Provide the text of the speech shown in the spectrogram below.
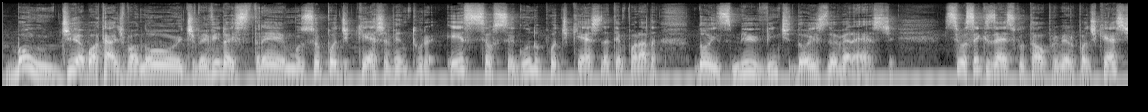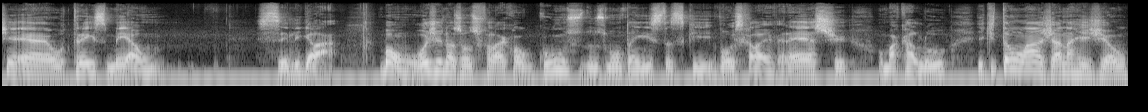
Bom dia, boa tarde, boa noite, bem-vindo a Extremos, o seu podcast aventura. Esse é o segundo podcast da temporada 2022 do Everest. Se você quiser escutar o primeiro podcast, é o 361. Se liga lá. Bom, hoje nós vamos falar com alguns dos montanhistas que vão escalar o Everest, o Makalu e que estão lá já na região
